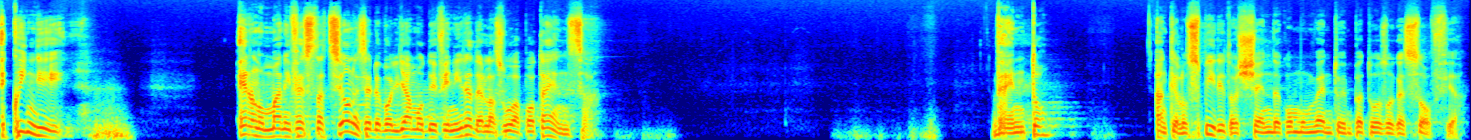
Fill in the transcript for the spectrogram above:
E quindi erano manifestazioni, se le vogliamo definire, della sua potenza. Vento, anche lo spirito scende come un vento impetuoso che soffia.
